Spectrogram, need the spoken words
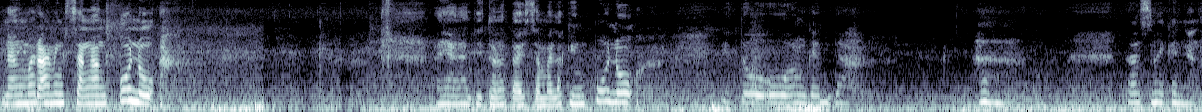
Ng maraming sangang puno. Ayan, nandito na tayo sa malaking puno. Ito, oh, ang ganda. Tapos may ganyan.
